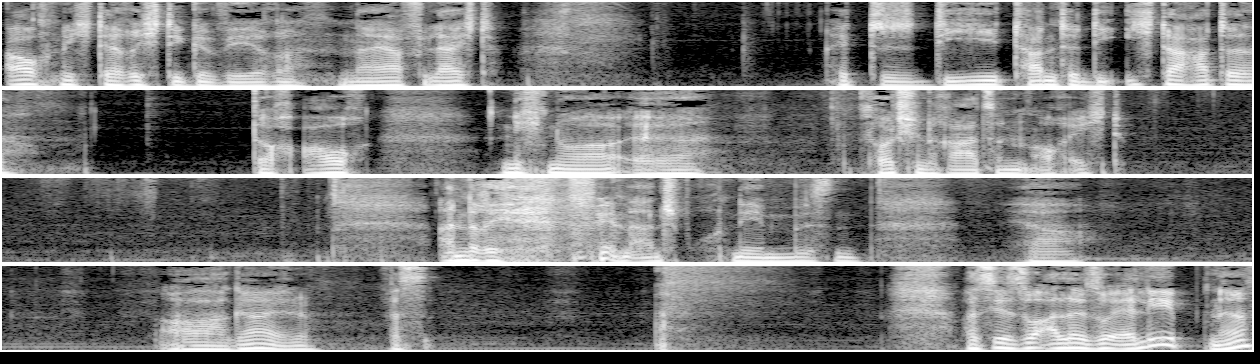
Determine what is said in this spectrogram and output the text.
auch nicht der richtige wäre. Naja, vielleicht hätte die Tante, die ich da hatte, doch auch nicht nur äh, solchen Rat, sondern auch echt andere Hilfe in Anspruch nehmen müssen. Ja. Aber geil. Was, was ihr so alle so erlebt, ne?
